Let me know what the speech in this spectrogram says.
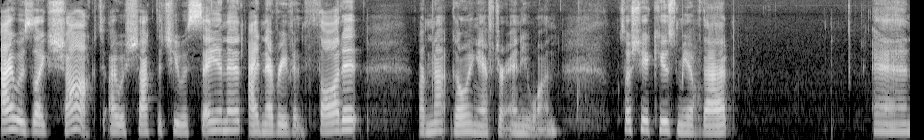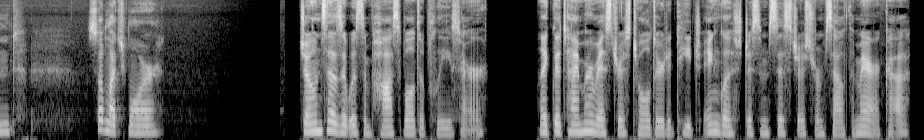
I was like shocked. I was shocked that she was saying it. I never even thought it. I'm not going after anyone. So she accused me of that. And so much more. Joan says it was impossible to please her. Like the time her mistress told her to teach English to some sisters from South America.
